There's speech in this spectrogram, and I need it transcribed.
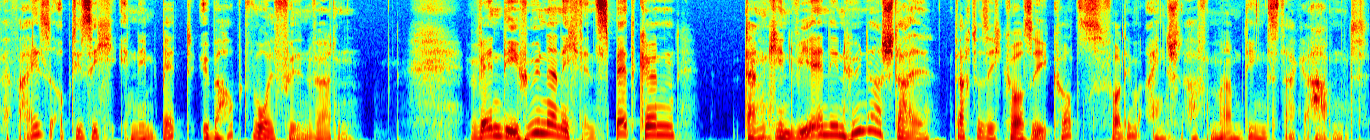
Wer weiß, ob die sich in dem Bett überhaupt wohlfühlen würden. Wenn die Hühner nicht ins Bett können, dann gehen wir in den Hühnerstall, dachte sich Corsi kurz vor dem Einschlafen am Dienstagabend.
